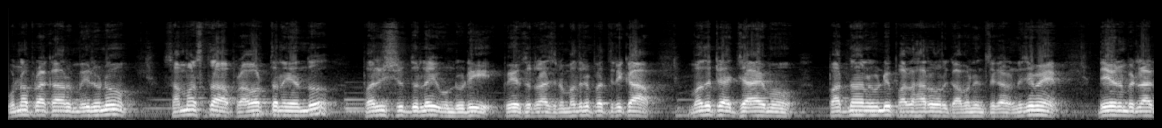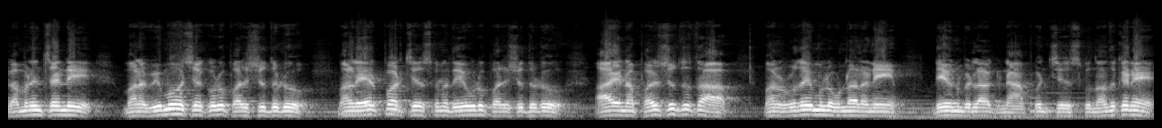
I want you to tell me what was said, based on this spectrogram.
ఉన్న ప్రకారం మీరును సమస్త ప్రవర్తన యందు పరిశుద్ధులై ఉండుడి. పేతురు రాసిన మొదటి పత్రిక మొదటి అధ్యాయము పద్నాలుగు నుండి పదహారు వరకు గమనించగలరు. నిజమే దేవుని బిడ్డ గమనించండి. మన విమోచకుడు పరిశుద్ధుడు మనల్ని ఏర్పాటు చేసుకున్న దేవుడు పరిశుద్ధుడు. ఆయన పరిశుద్ధత మన హృదయంలో ఉండాలని దేవుని బిడ్డ జ్ఞాపకం చేసుకుంది. అందుకనే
